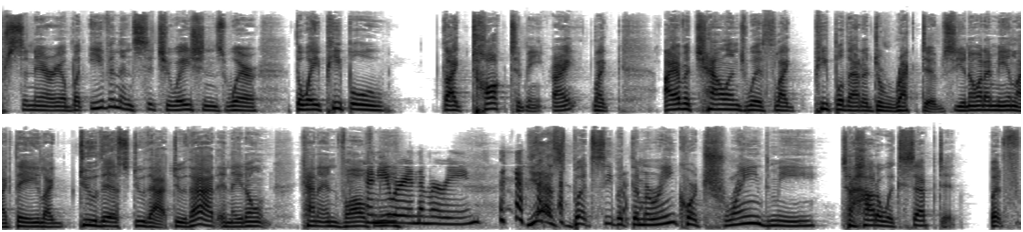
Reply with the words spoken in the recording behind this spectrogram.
scenario, but even in situations where the way people like talk to me, right? Like I have a challenge with like people that are directives. You know what I mean? Like they like do this, do that, do that, and they don't kind of involve. And me. you were in the Marines. yes, but see, but the Marine Corps trained me to how to accept it. But f-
